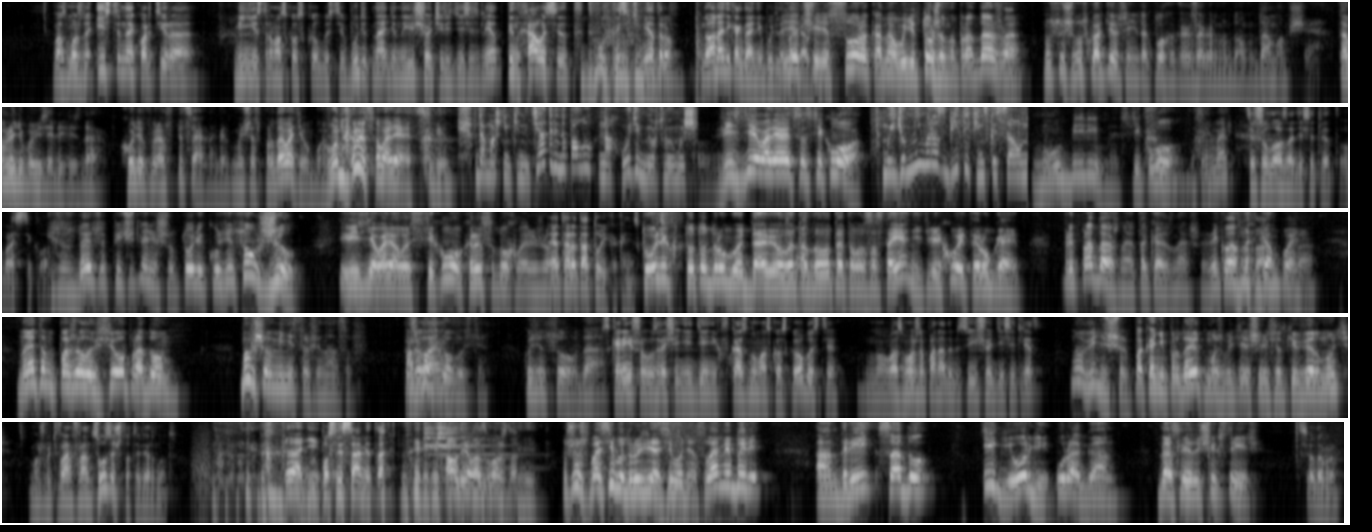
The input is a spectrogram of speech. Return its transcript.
Возможно, истинная квартира министра Московской области будет найдена еще через 10 лет в пентхаусе 2000 метров, но она никогда не будет Лет показана. через 40 она выйдет тоже на продажу. Да. Ну, слушай, ну с квартирой все не так плохо, как с загородным домом. Там вообще. Там люди повеселились, да. Ходят прям специально. Говорят, мы сейчас продавать его будем. Вот крыса валяется. говорит. В домашнем кинотеатре на полу находим мертвую мышь. Везде валяется стекло. Мы идем мимо разбитой финской сауны. Ну, убери, блядь, стекло. Понимаешь? Тяжело за 10 лет убрать стекло. И создается впечатление, что то ли Кузнецов жил, и везде валялось стекло, крыса дохлая лежала. Это рататуй, как они То сказали. ли кто-то другой довел это до вот этого состояния, и теперь ходит и ругает. Предпродажная такая, знаешь, рекламная Да, кампания. На этом, пожалуй, все про дом бывшего министра финансов Пожелаем. Московской области. Кузнецова, да. Скорейшего возвращения денег в казну Московской области, но, возможно, понадобится еще 10 лет. Ну, видишь, пока не продают, может быть, решили все-таки вернуть. Может быть, французы что-то вернут? Да, они... После саммита. Вполне возможно. Ну что ж, спасибо, друзья. Сегодня с вами были Андрей Садо и Георгий Ураган. До следующих встреч. Всего доброго.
